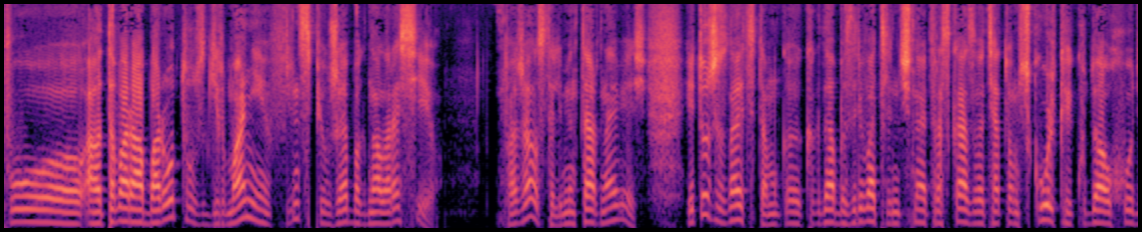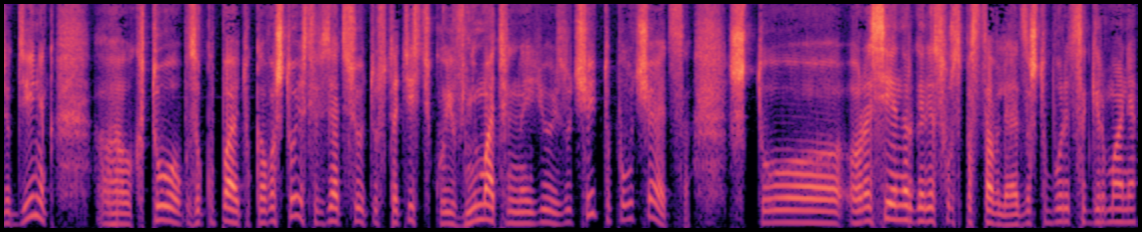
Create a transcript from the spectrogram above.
по товарообороту с Германией, в принципе, уже обогнала Россию Пожалуйста, элементарная вещь. И тоже, знаете, там, когда обозреватели начинают рассказывать о том, сколько и куда уходит денег, э, кто закупает у кого что, если взять всю эту статистику и внимательно ее изучить, то получается, что Россия энергоресурс поставляет, за что борется Германия,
